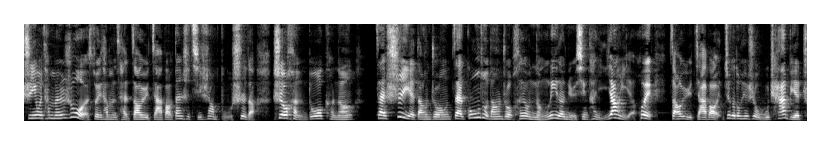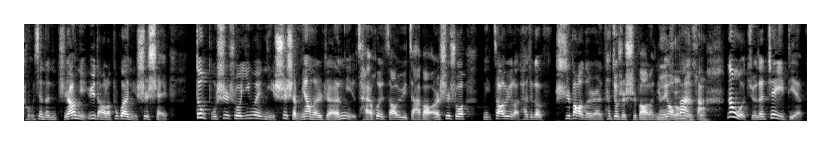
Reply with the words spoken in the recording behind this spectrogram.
是因为她们弱，所以她们才遭遇家暴。但是其实上不是的，是有很多可能在事业当中、在工作当中很有能力的女性，她一样也会遭遇家暴。这个东西是无差别呈现的，只要你遇到了，不管你是谁。都不是说因为你是什么样的人，你才会遭遇家暴，而是说你遭遇了他这个施暴的人，他就是施暴了，你没有办法。那我觉得这一点，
